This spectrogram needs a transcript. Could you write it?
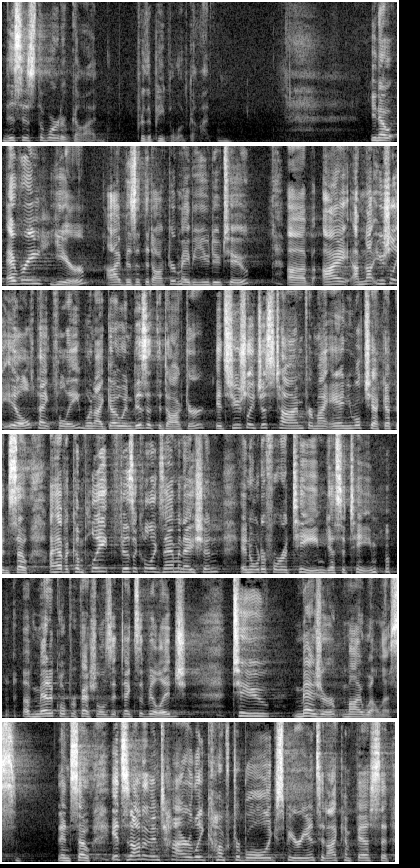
This is the word of God for the people of God. You know, every year I visit the doctor, maybe you do too. Uh, I, I'm not usually ill, thankfully, when I go and visit the doctor. It's usually just time for my annual checkup, and so I have a complete physical examination in order for a team, yes, a team of medical professionals, it takes a village, to measure my wellness. And so it's not an entirely comfortable experience, and I confess that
